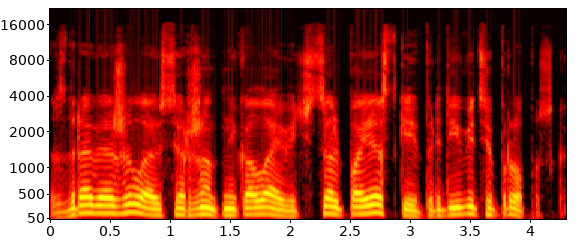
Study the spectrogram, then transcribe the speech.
«Здравия желаю, сержант Николаевич. Цель поездки — предъявите пропуск».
